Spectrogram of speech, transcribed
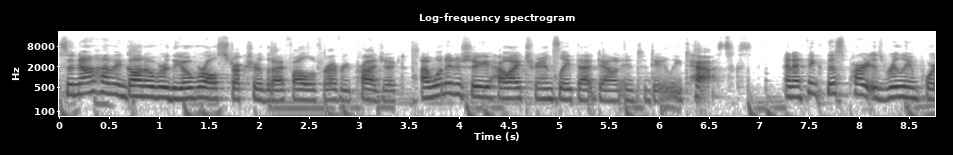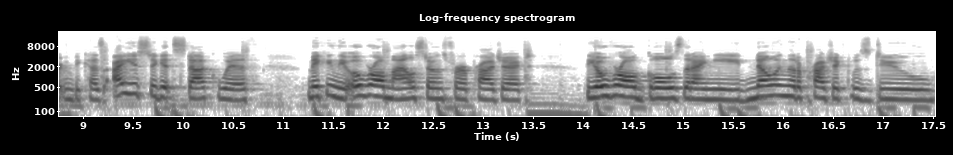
So now having gone over the overall structure that I follow for every project, I wanted to show you how I translate that down into daily tasks. And I think this part is really important because I used to get stuck with making the overall milestones for a project, the overall goals that I need, knowing that a project was due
